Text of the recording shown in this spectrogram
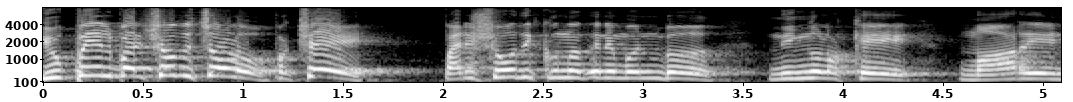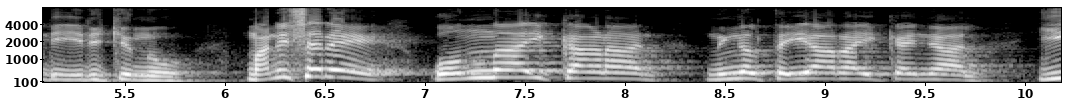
യു പിയിൽ പരിശോധിച്ചോളൂ. പക്ഷേ പരിശോധിക്കുന്നതിന് മുൻപ് നിങ്ങളൊക്കെ മാറേണ്ടിയിരിക്കുന്നു. മനുഷ്യരെ ഒന്നായി കാണാൻ നിങ്ങൾ തയ്യാറായി കഴിഞ്ഞാൽ ഈ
